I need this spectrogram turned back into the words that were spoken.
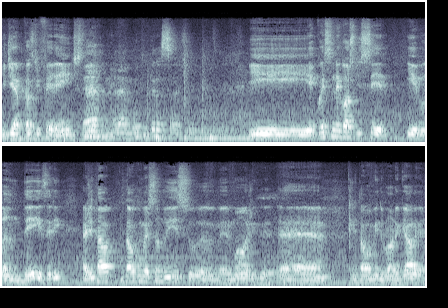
E de épocas diferentes, né? também. É, é muito interessante. E com esse negócio de ser irlandês, ele, a gente tava, tava conversando isso, eu e meu irmão, a gente, é, a gente tava ouvindo o Rory Gallagher,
